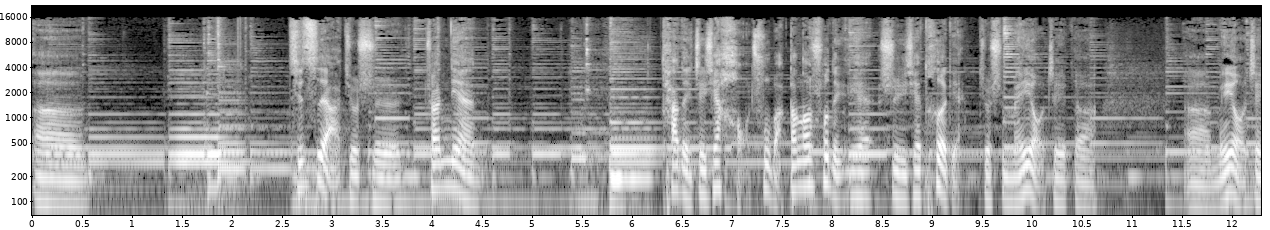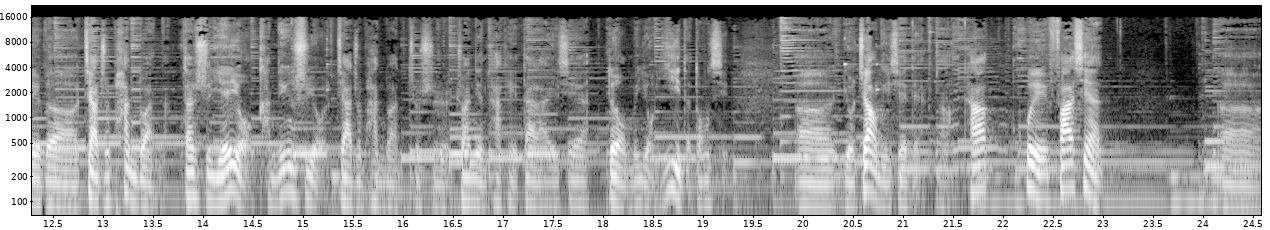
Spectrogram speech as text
呃，其次呀，就是专念它的这些好处吧。刚刚说的一些是一些特点，就是没有这个呃没有这个价值判断的。但是也有肯定是有价值判断，就是专念它可以带来一些对我们有益的东西，呃，有这样的一些点啊，他会发现，呃，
